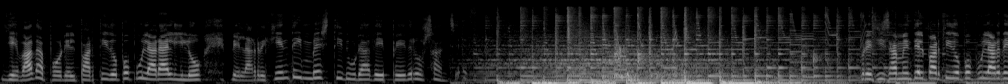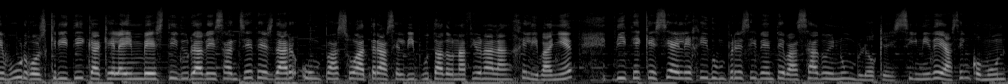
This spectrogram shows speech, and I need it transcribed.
llevada por el Partido Popular al hilo de la reciente investidura de Pedro Sánchez. Precisamente el Partido Popular de Burgos critica que la investidura de Sánchez es dar un paso atrás. El diputado nacional Ángel Ibáñez dice que se ha elegido un presidente basado en un bloque sin ideas en común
